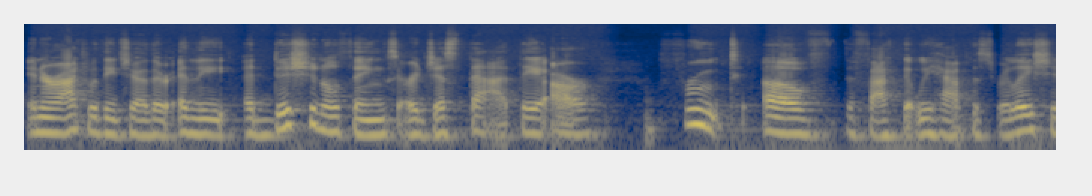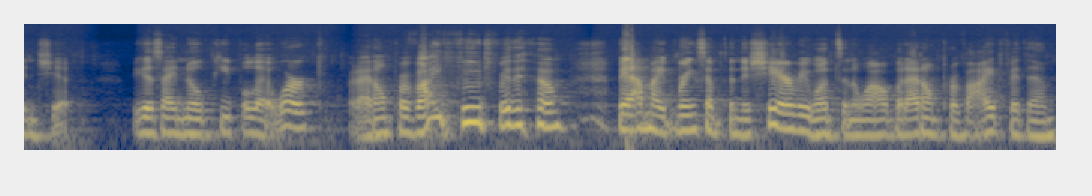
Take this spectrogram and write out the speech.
interact with each other. And the additional things are just that. They are fruit of the fact that we have this relationship. Because I know people at work, but I don't provide food for them. Maybe I might bring something to share every once in a while, but I don't provide for them.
